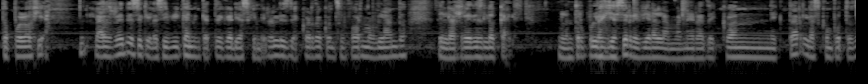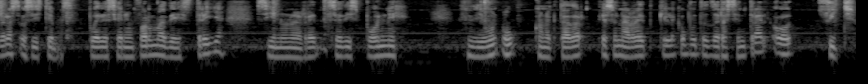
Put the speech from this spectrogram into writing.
Topología. Las redes se clasifican en categorías generales de acuerdo con su forma hablando de las redes locales. La antropología se refiere a la manera de conectar las computadoras o sistemas. Puede ser en forma de estrella si en una red se dispone de un conectador. Es una red que la computadora central o switch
